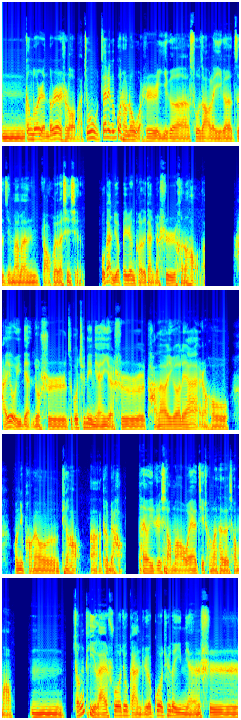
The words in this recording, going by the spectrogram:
嗯，更多人都认识了我吧？就在这个过程中，我是一个塑造了一个自己，慢慢找回了信心。我感觉被认可的感觉是很好的。还有一点就是，在过去那年也是谈了一个恋爱，然后我女朋友挺好啊，特别好。她有一只小猫，我也继承了她的小猫。嗯，整体来说，就感觉过去的一年是。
